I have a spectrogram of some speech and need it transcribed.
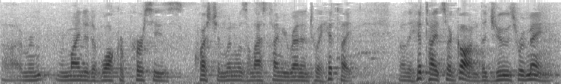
Uh, I'm rem- reminded of Walker Percy's question when was the last time you ran into a Hittite? Well, the Hittites are gone, the Jews remain.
